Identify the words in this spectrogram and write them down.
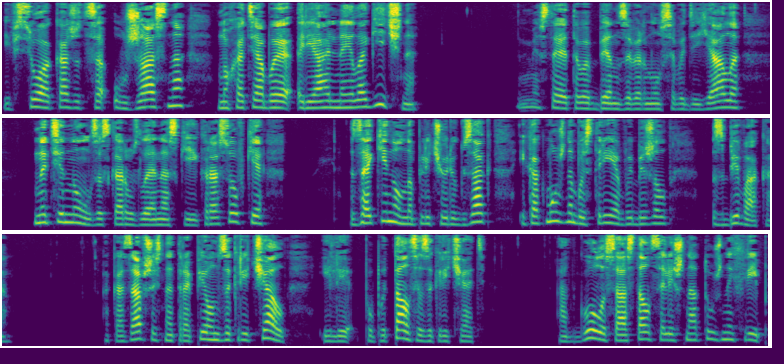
и все окажется ужасно, но хотя бы реально и логично. Вместо этого Бен завернулся в одеяло, натянул заскорузлые носки и кроссовки, закинул на плечо рюкзак и как можно быстрее выбежал с бивака. Оказавшись на тропе, он закричал или попытался закричать. От голоса остался лишь натужный хрип.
